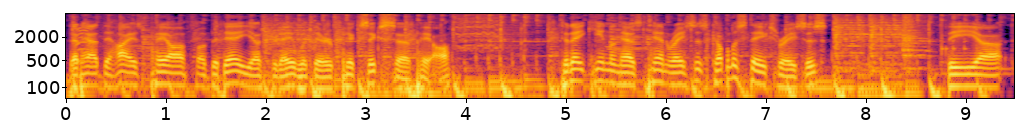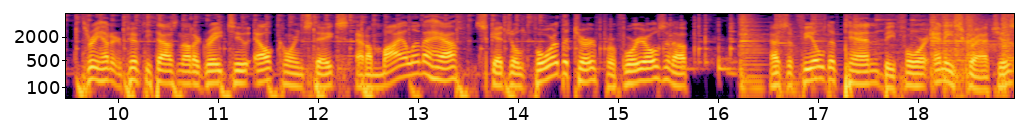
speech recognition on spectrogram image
that had the highest payoff of the day yesterday with their pick six uh, payoff. Today, Keeneland has 10 races, a couple of stakes races. The uh, $350,000 Grade 2 Elkhorn Stakes at a mile and a half, scheduled for the turf for four year olds and up, has a field of 10 before any scratches.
